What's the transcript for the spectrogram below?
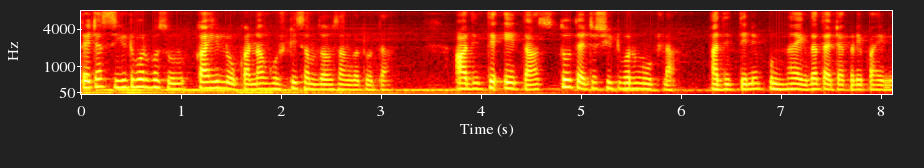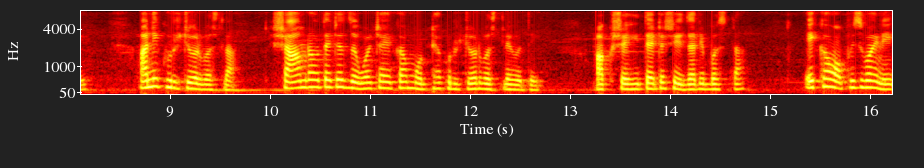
त्याच्या सीटवर बसून काही लोकांना गोष्टी समजावून सांगत होता. आदित्य येताच तो त्याच्या सीटवरून उठला. आदित्यने पुन्हा एकदा त्याच्याकडे पाहिले आणि खुर्चीवर बसला. श्यामराव त्याच्या जवळच्या एका मोठ्या खुर्चीवर बसले होते. अक्षयही त्याच्या शेजारी बसला. एका ऑफिसबॉयने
